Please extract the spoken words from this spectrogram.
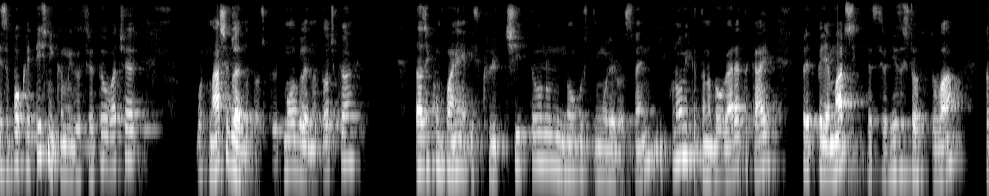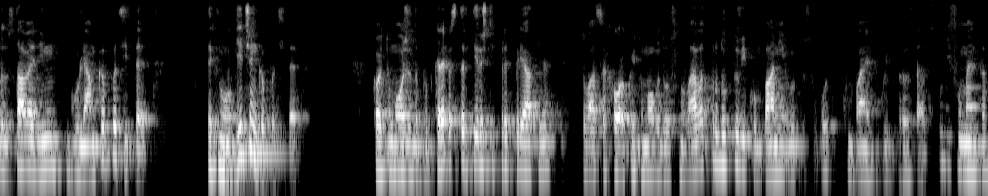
и са по-критични към индустрията, обаче от наша гледна точка, от моя гледна точка, тази компания е изключително много стимулира освен економиката на България, така и предприемаческите среди, защото това предоставя един голям капацитет, технологичен капацитет, който може да подкрепя стартиращи предприятия. Това са хора, които могат да основават продуктови компании от, от компаниите, които предоставят услуги в момента.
